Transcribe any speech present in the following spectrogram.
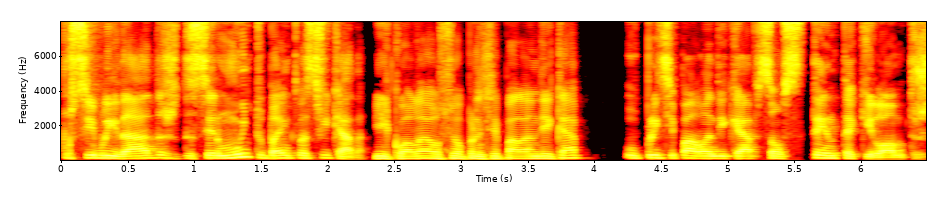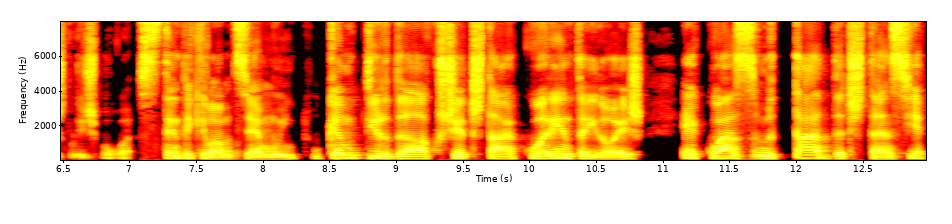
possibilidades de ser muito bem classificada. E qual é o seu principal handicap? o principal handicap são 70 km de Lisboa. 70 km é muito. O campo de tiro de Alcochete está a 42, é quase metade da distância,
